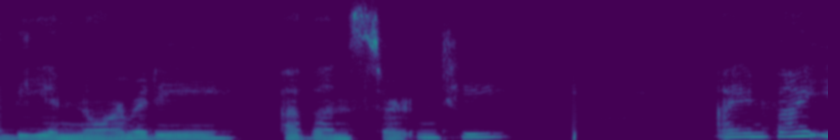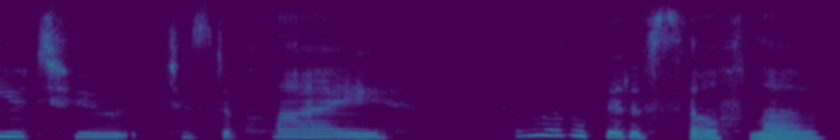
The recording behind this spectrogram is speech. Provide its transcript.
the enormity of uncertainty, I invite you to just apply a little bit of self love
